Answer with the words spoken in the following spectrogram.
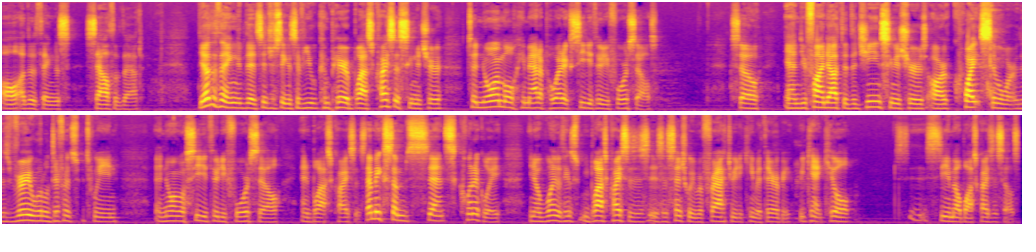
all other things south of that. The other thing that's interesting is if you compare blast crisis signature to normal hematopoietic CD34 cells. So, and you find out that the gene signatures are quite similar. There's very little difference between a normal CD34 cell and blast crisis. That makes some sense clinically. You know, one of the things blast crisis is, is essentially refractory to chemotherapy. We can't kill CML blast crisis cells.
